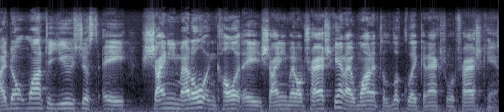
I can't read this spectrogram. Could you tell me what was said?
I don't want to use just a shiny metal and call it a shiny metal trash can. I want it to look like an actual trash can.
